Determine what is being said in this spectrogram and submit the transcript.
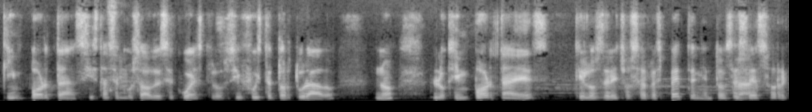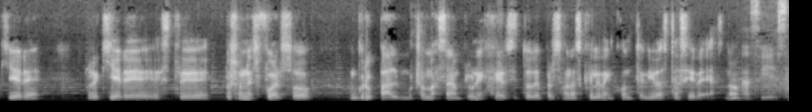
¿Qué importa si estás acusado de secuestro, si fuiste torturado? ¿no? Lo que importa es que los derechos se respeten y entonces eso requiere requiere este pues un esfuerzo grupal mucho más amplio, un ejército de personas que le den contenido a estas ideas, ¿no? Así es.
